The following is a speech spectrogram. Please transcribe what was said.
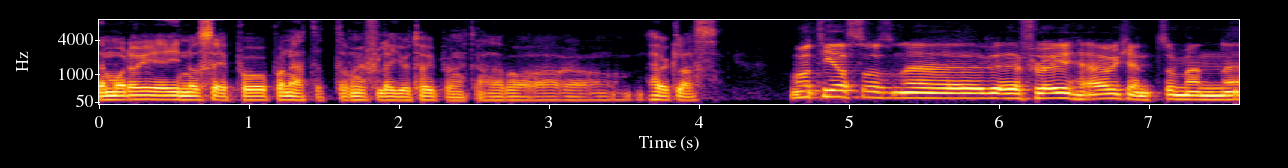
Det må dere inn og se på, på nettet om vi får legge ut høypunkter. Det var ja, høy klasse. Mathias eh, Fløy er jo kjent som en,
